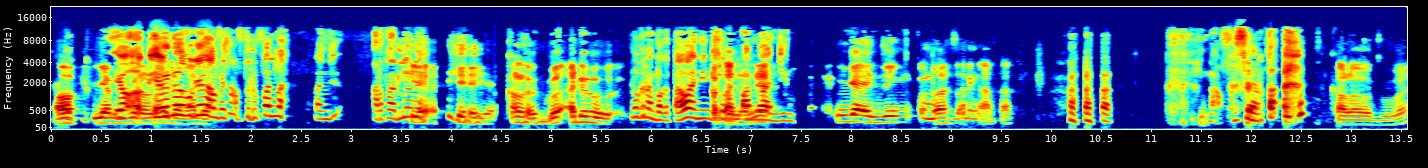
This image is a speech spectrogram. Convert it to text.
Oh, iya. Ya, minggu ya lalu udah pokoknya sampai Sabtu depan lah. Lanjut. Arta dulu Iya, deh. iya, iya. Kalau gue, aduh, Lu kenapa ketawa anjing kesurupan lu Pertanyaannya- anjing? enggak anjing. Pembahasan yang ngakak. Kenapa sih Arta? Kalau gue,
